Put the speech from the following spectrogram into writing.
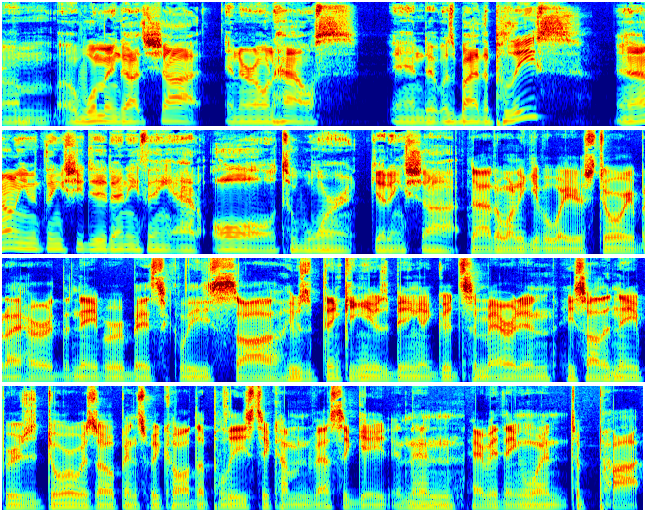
Um, a woman got shot in her own house, and it was by the police. And I don't even think she did anything at all to warrant getting shot. Now, I don't want to give away your story, but I heard the neighbor basically saw, he was thinking he was being a good Samaritan. He saw the neighbor's door was open, so he called the police to come investigate, and then everything went to pot.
